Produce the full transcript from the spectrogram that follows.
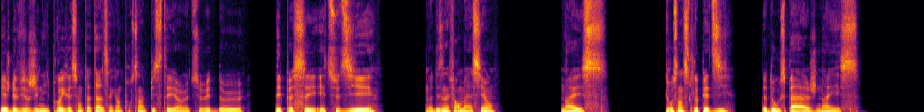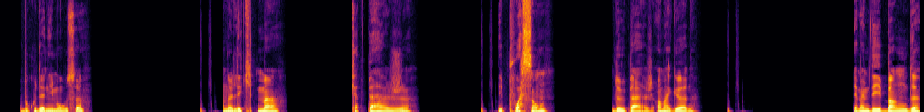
Biche de Virginie, progression totale 50%, pisté 1, tué 2, dépecé, étudié. On a des informations. Nice. Grosse encyclopédie de 12 pages. Nice. Beaucoup d'animaux, ça. On a l'équipement. 4 pages. Des poissons. 2 pages. Oh my god. Il y a même des bandes.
